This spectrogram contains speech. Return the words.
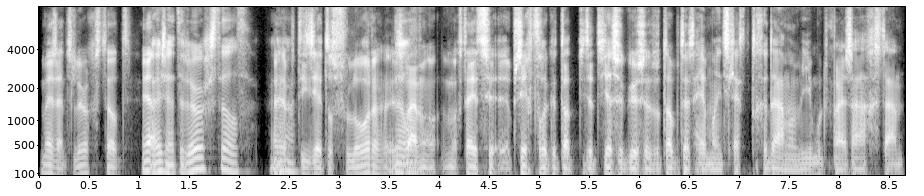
Wij zijn teleurgesteld. Ja. Wij zijn teleurgesteld. We hebben die zetels verloren. Dus waren nog steeds op zich vond ik dat, dat Jesse Gus het wat dat betreft helemaal niet slecht had gedaan. Maar je moet maar eens aangestaan.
